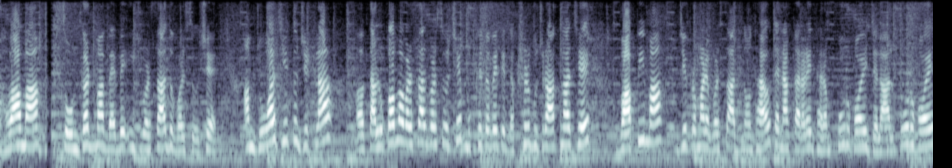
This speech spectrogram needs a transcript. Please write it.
આહવામાં સોનગઢમાં બે બે ઇંચ વરસાદ વરસ્યો છે. આમ જોવા જઈએ તો જેટલા તાલુકામાં વરસાદ વરસ્યો છે, મુખ્યત્વે તે દક્ષિણ ગુજરાતના છે. વાપીમાં જે પ્રમાણે વરસાદ નોંધાયો તેના કારણે ધરમપુર હોય, જલાલપુર હોય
